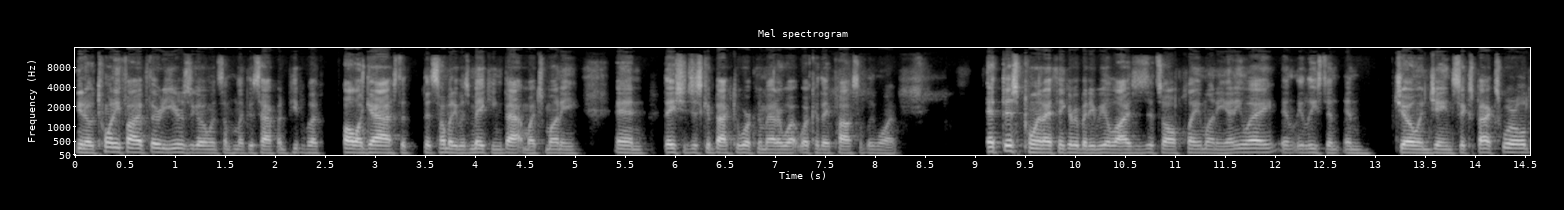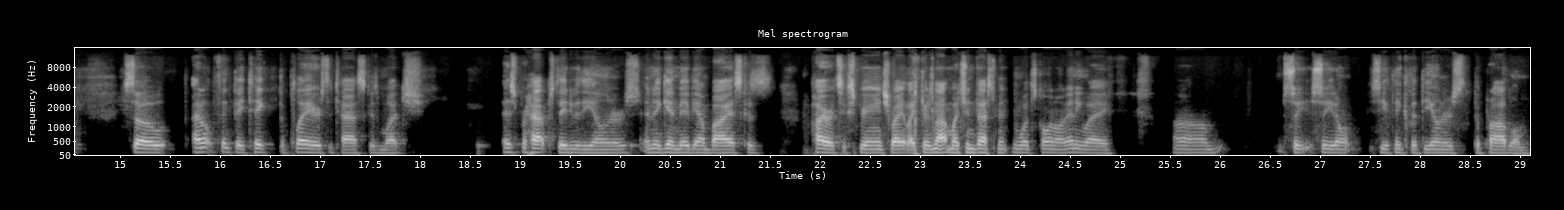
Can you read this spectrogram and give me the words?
You know, 25, 30 years ago when something like this happened, people were all aghast that, that somebody was making that much money and they should just get back to work no matter what. What could they possibly want? At this point, I think everybody realizes it's all play money anyway, at least in, in Joe and Jane Sixpacks world. So I don't think they take the players to task as much as perhaps they do the owners. And again, maybe I'm biased because Pirates experience, right? Like there's not much investment in what's going on anyway. Um, so so you don't so you think that the owner's the problem.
